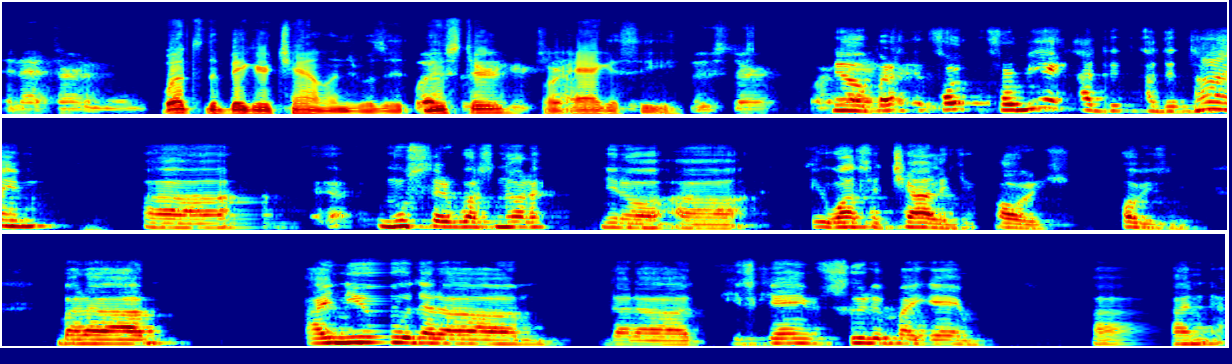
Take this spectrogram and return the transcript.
in that tournament, what's the bigger challenge? Was it what's the Muster bigger or challenge? Agassi? Muster or No, but Agassi? for, for me, at the, at the time, uh, Muster was not, a- you know, uh, it was a challenge, always, obviously. But, uh, I knew that, um, that, uh, his game suited my game. Uh, and,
